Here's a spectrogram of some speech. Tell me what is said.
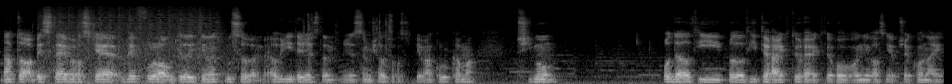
na to, abyste je prostě vyfuloutili tímhle způsobem. Jo, vidíte, že jsem, že jsem šel prostě těma klukama přímo podél té podél trajektorie, kterou oni vlastně překonají,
